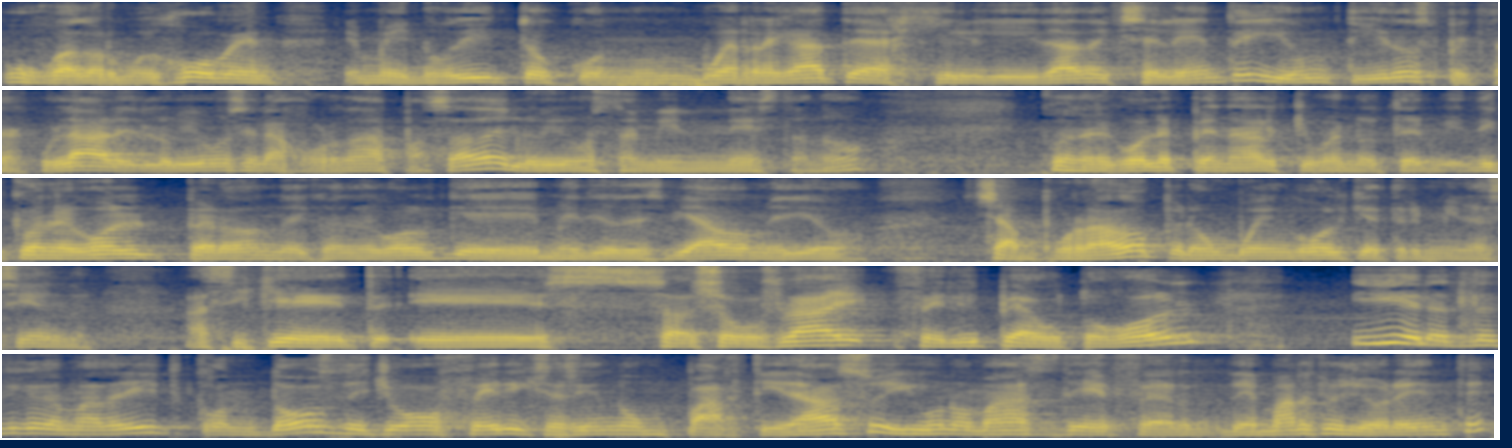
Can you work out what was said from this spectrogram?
Un jugador muy joven, menudito, con un buen regate, agilidad excelente y un tiro espectacular. Lo vimos en la jornada pasada y lo vimos también en esta, ¿no? Con el gol de penal que bueno, con el gol, perdón, con el gol que medio desviado, medio champurrado, pero un buen gol que termina siendo. Así que eh, Felipe autogol y el Atlético de Madrid con dos de Joao Félix haciendo un partidazo y uno más de, de Marcos Llorente,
